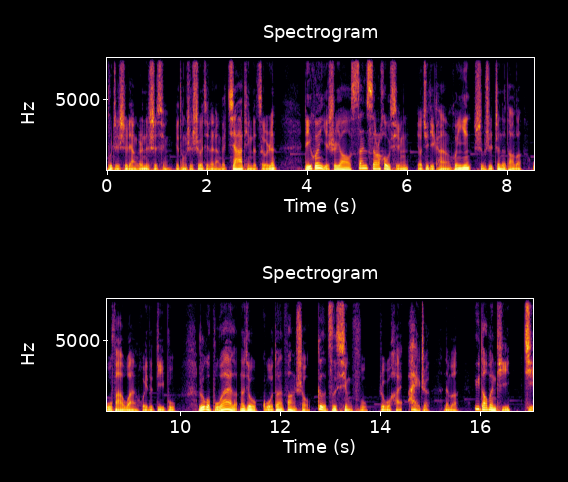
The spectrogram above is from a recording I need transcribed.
不只是两个人的事情，也同时涉及了两个家庭的责任。离婚也是要三思而后行，要具体看婚姻是不是真的到了无法挽回的地步。如果不爱了，那就果断放手，各自幸福；如果还爱着，那么遇到问题解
